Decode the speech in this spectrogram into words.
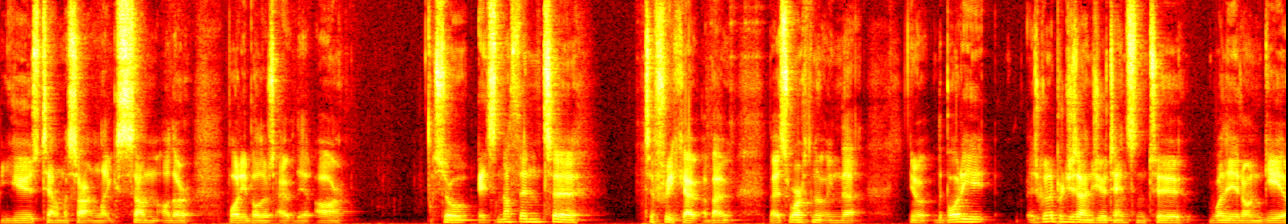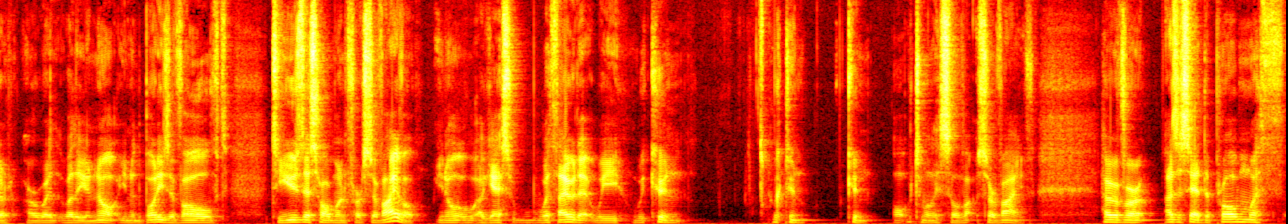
use telmisartan like some other bodybuilders out there are. So it's nothing to to freak out about, but it's worth noting that you know the body is going to produce angiotensin 2 whether you're on gear or whether you're not. You know the body's evolved to use this hormone for survival. You know, I guess without it we we couldn't we couldn't couldn't optimally survive. However, as I said, the problem with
